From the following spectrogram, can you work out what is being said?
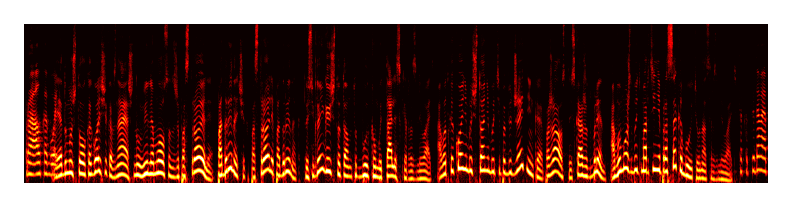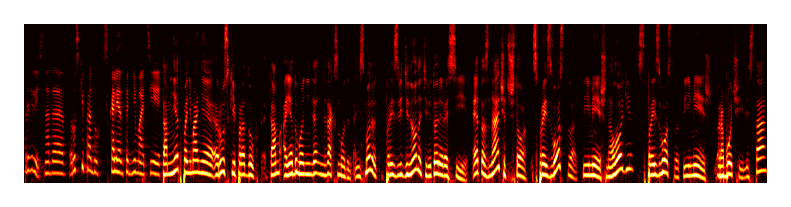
про алкоголь. А я думаю, что алкогольщиков, знаешь, ну, Уильям Лоусон же построили под рыночек, построили под рынок. То есть никто не говорит, что там тут будет кому какой-нибудь талискер разливать. А вот какое-нибудь что-нибудь типа бюджетненькое, пожалуйста, и скажут, блин, а вы, может быть, мартини просека будете у нас разливать? Так ты давай определись, надо русский продукт с колен поднимать и... Там нет понимания русский продукт. Там, а я думаю, они не, не так смотрят. Они смотрят, произведено на территории России. Это значит, что с производства ты имеешь налоги, с производства ты имеешь рабочие места.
